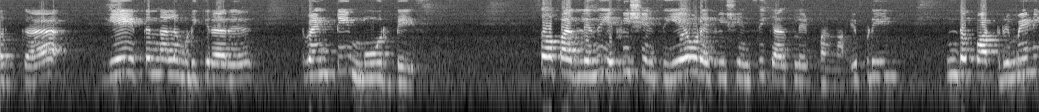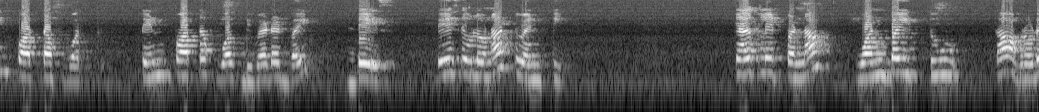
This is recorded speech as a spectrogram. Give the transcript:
ஒர்க்கை ஏ எத்தனை நாளில் முடிக்கிறாரு? டுவெண்ட்டி மோர் டேஸ் ஸோ அப்போ அதுலேருந்து எஃபிஷியன்சி ஏவோட எஃபிஷியன்சி கால்குலேட் பண்ணலாம். எப்படி? இந்த part remaining part of work ten part of work divided by days days எவ்வளோனா டுவெண்ட்டி கால்குலேட் பண்ணால் ஒன் பை டூ தான் அவரோட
